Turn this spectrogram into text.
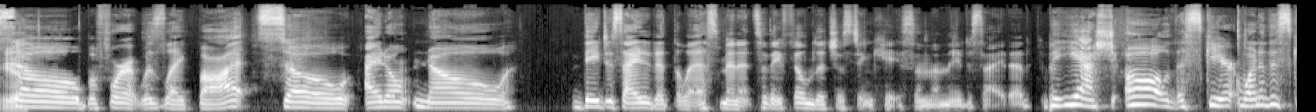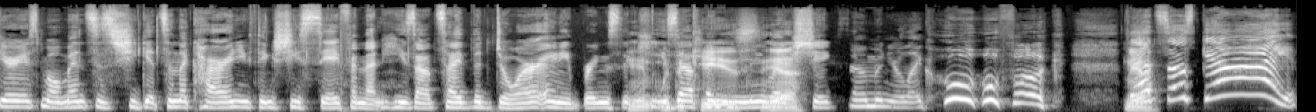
Yeah. So before it was like bought. So I don't know. They decided at the last minute. So they filmed it just in case and then they decided. But yeah, she, oh, the scare one of the scariest moments is she gets in the car and you think she's safe and then he's outside the door and he brings the Yeah, keys the up keys, and he yeah. like shakes them and you're like, oh fuck. Yeah. That's so scary.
